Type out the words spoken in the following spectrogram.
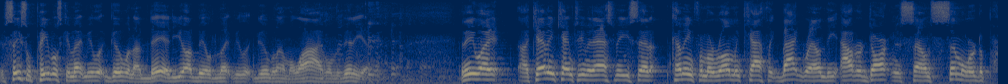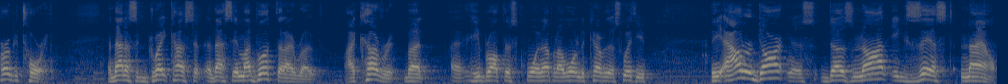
If Cecil Peebles can make me look good when I'm dead, you ought to be able to make me look good when I'm alive on the video. but anyway, uh, Kevin came to me and asked me, he said, coming from a Roman Catholic background, the outer darkness sounds similar to purgatory. And that is a great concept, and that's in my book that I wrote. I cover it, but uh, he brought this point up, and I wanted to cover this with you. The outer darkness does not exist now.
